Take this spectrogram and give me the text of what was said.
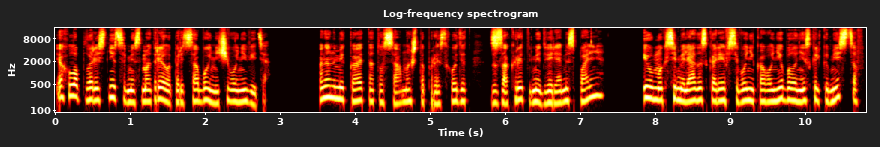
Я хлопала ресницами и смотрела перед собой, ничего не видя. Она намекает на то самое, что происходит за закрытыми дверями спальни. И у Максимилиана, скорее всего, никого не было несколько месяцев.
